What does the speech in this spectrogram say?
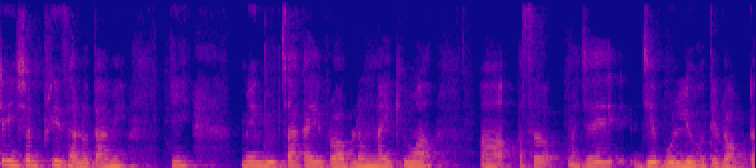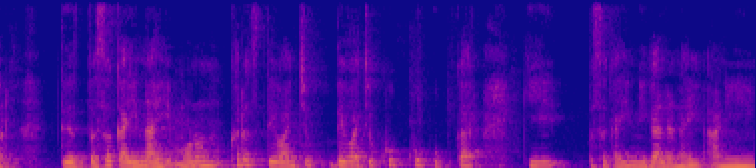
टेन्शन फ्री झालो होतं आम्ही की मेंदूचा काही प्रॉब्लेम नाही किंवा असं म्हणजे जे बोलले होते डॉक्टर ते तसं काही नाही. म्हणून खरंच देवांचे देवाचे खूप खूप उपकार की तसं काही निघालं नाही. आणि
